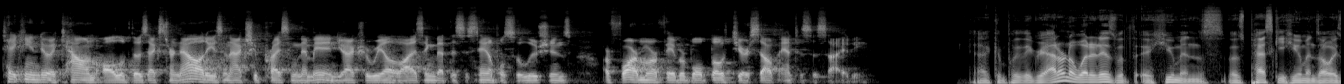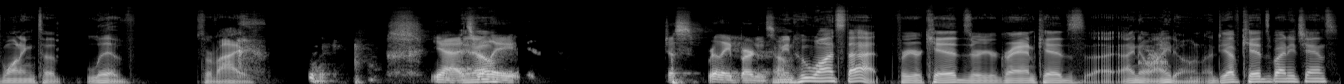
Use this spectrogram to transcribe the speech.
taking into account all of those externalities and actually pricing them in, you're actually realizing that the sustainable solutions are far more favorable both to yourself and to society. I completely agree. I don't know what it is with humans, those pesky humans always wanting to live survive. yeah, it's you know? really just really burdensome. I mean, who wants that for your kids or your grandkids? I, I know I don't. Uh, do you have kids by any chance?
